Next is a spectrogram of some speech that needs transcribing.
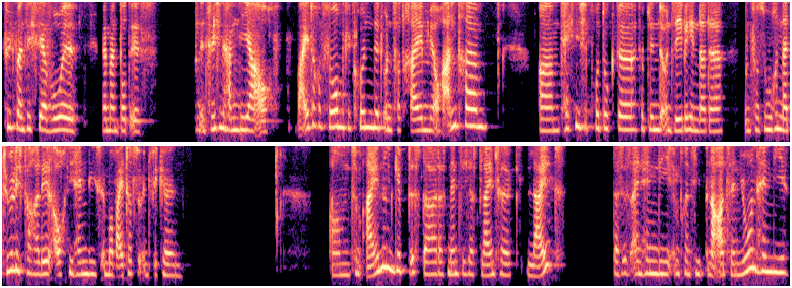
fühlt man sich sehr wohl, wenn man dort ist. Und inzwischen haben die ja auch weitere Firmen gegründet und vertreiben ja auch andere ähm, technische Produkte für Blinde und Sehbehinderte und versuchen natürlich parallel auch die Handys immer weiter zu entwickeln. Ähm, zum einen gibt es da, das nennt sich das Blindshell Lite. Das ist ein Handy, im Prinzip eine Art Senioren-Handy,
